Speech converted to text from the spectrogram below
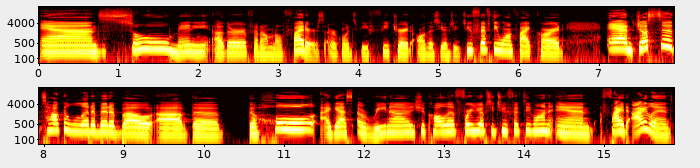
and so many other phenomenal fighters are going to be featured on this UFC 251 fight card. And just to talk a little bit about uh, the the whole, I guess, arena you should call it for UFC 251 and Fight Island.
